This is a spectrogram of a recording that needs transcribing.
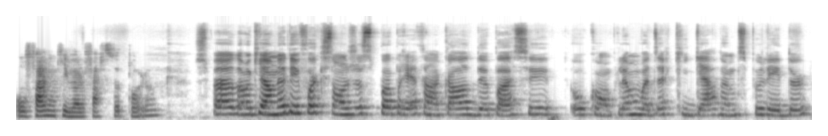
aux femmes qui veulent faire ça pas là? Super. Donc, il y en a des fois qui sont juste pas prêtes encore de passer au complet. On va dire qu'ils gardent un petit peu les deux.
